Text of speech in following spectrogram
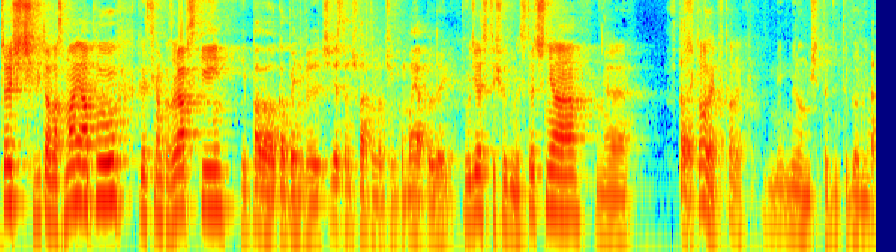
Cześć, witam Was MyApple, Krystian Kozrawski, I Paweł Okopień w 34 odcinku My Apple Daily. 27 stycznia, e, Wtorek. wtorek, wtorek, mylą mi się te dni tygodnia. E,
